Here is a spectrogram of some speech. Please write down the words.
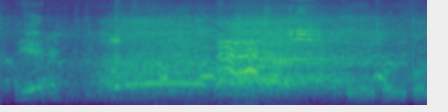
പക്ഷേ ഒരു ഫോൾ ഒരു ഫോൾ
